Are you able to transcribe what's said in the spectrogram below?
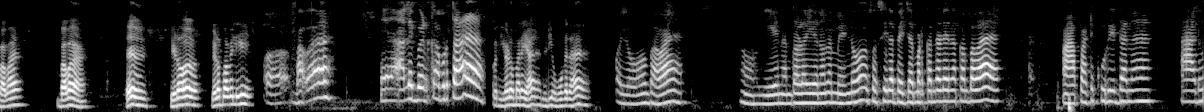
ಬಾಬಾ ಬಾಬಾ ಏ ಹೇಳೋ ಹೇಳೋ ಬಾವಿಲಿ. ಬಾವ ಅಲ್ಲೇ ಬೆಳ್ಕಾಬಿಡ್ತಾ ಕೊಂಡು ಹೇಳೋ ಮರಯ ನಡಿಯೋ ಹೋಗದ. ಅಯ್ಯೋ ಬಾವಾ ಏನಂದಳ ಏನೋ ನಮ್ಮ ಹೆಣ್ಣು ಸೊಸಿಲ ಬೇಜಾರು ಮಾಡ್ಕೊಂಡಾಳೆ ಏನಕ್ಕಂಡ್ ಬಾವ ಆ ಪಾಟಿ ಕುರಿದ್ದಾನ ಆಡು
